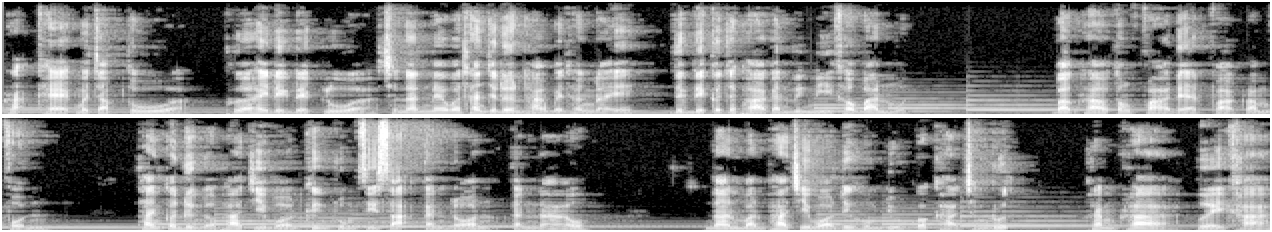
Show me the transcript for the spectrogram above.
พระแขกมาจับตัวเพื่อให้เด็กๆกลัว ฉะนั้นแม้ว่าท่านจะเดินทางไปทางไหน เด็กๆก็จะพากันวิ่งหนีเข้าบ้านหมด บางคราวต้องฝ่าแดดฝ่ากรำฝน ท่านก็ดึงเอาผ้าจีวรขึ้นคลุมศีรษะกันร้อนกันหนาว นานวันผ้าจีวรที่ห่มอยู่ก็ขาดชำรุด คร่ำคร่า เปื่อยขาด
